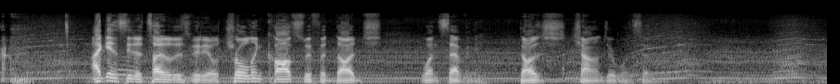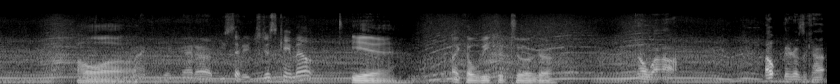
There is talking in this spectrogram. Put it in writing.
I can see the title of this video: "Trolling cops with a Dodge 170, Dodge Challenger 170." Oh, uh, look that up. You said it just came out. yeah, like a week or two ago. Oh wow. Oh, there goes a cop.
